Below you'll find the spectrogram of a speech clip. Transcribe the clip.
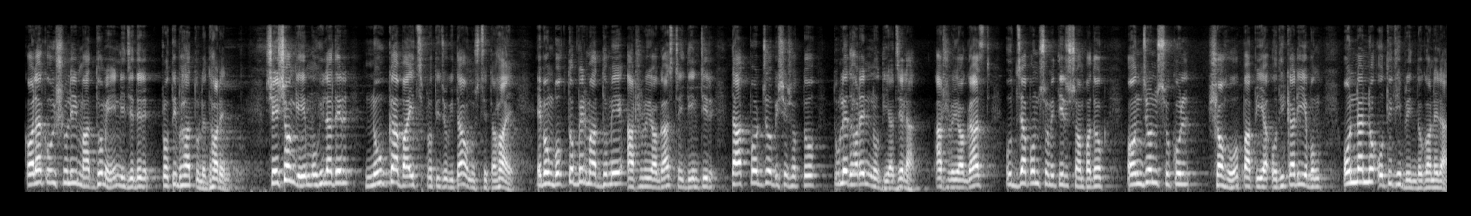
কলাকৌশলীর মাধ্যমে নিজেদের প্রতিভা তুলে ধরেন। সেই সঙ্গে মহিলাদের নৌকা বাইচ প্রতিযোগিতা অনুষ্ঠিত হয় এবং বক্তব্যের মাধ্যমে আঠেরোই আগস্ট এই দিনটির তাৎপর্য বিশেষত্ব তুলে ধরেন নদিয়া জেলা। আঠেরোই আগস্ট উদযাপন সমিতির সম্পাদক অঞ্জন শুকুল সহ পাপিয়া অধিকারী এবং অন্যান্য অতিথিবৃন্দগণেরা।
